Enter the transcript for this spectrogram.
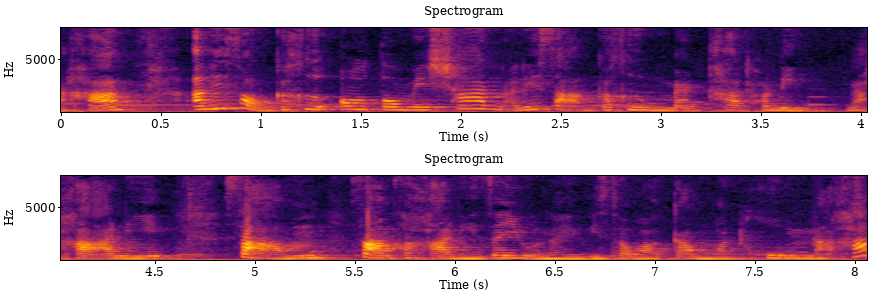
นะคะ อันที่ 2 ก็คือออโตเมชันอันที่ 3 ก็คือแมคคาทอนิกนะคะ อันนี้ 3 3 สาขานี้จะอยู่ในวิศวกรรมวัดคุมนะคะ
